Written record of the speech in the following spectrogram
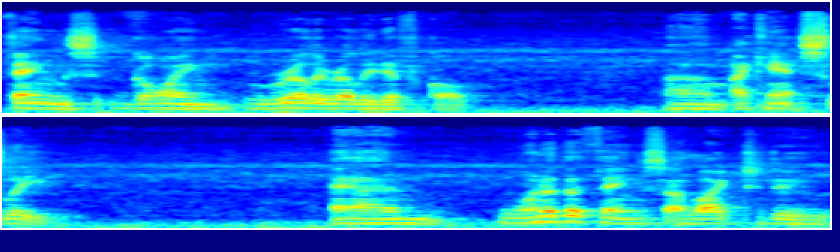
things going really, really difficult, um, I can't sleep. And one of the things I like to do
